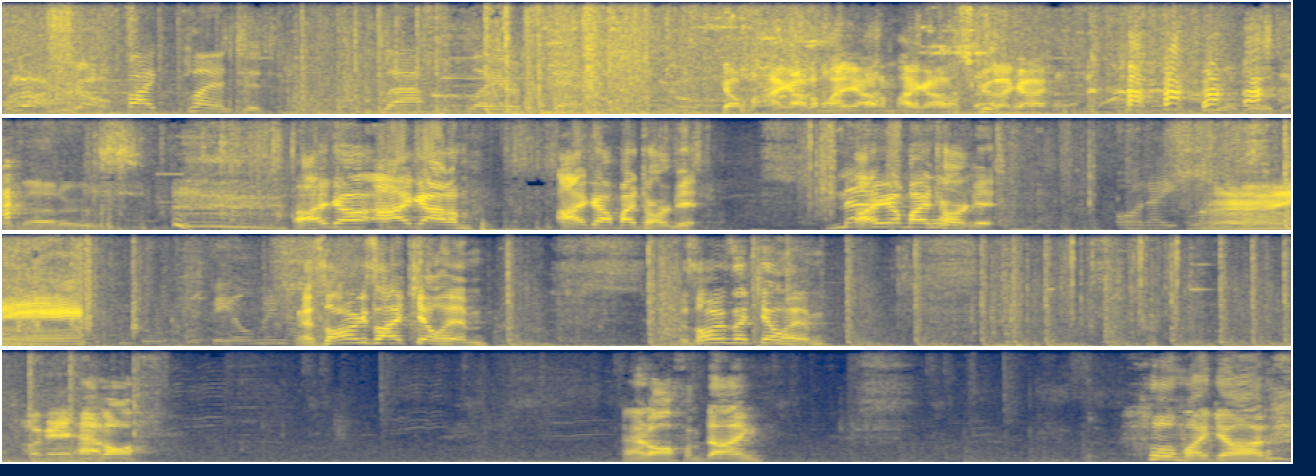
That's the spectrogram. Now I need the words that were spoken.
Flash out. Spike planted. Last player standing. Got him. I got him. I got him. I got him. Screw that guy. Not that matters. I got. I got him. I got my target. I got my target. Alright, don't fail me now. As long as I kill him. As long as I kill him. Okay, hat off. Hat off. I'm dying. Oh my god.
